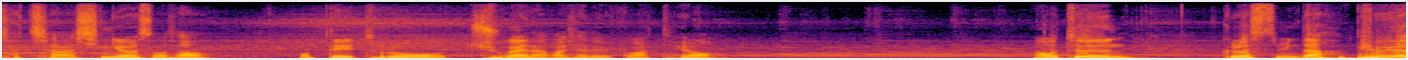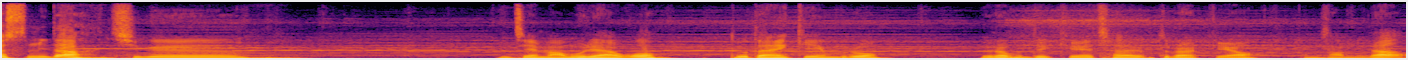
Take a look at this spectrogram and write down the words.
차차 신경을 써서 업데이트로 추가해 나가셔야 될 것 같아요. 아무튼 그렇습니다. 표였습니다. 지금 이제 마무리하고 또 다른 게임으로 여러분들께 찾아뵙도록 할게요. 감사합니다.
